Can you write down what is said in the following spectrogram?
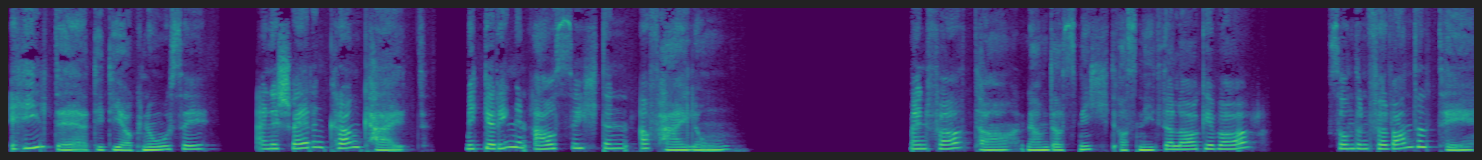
erhielt er die Diagnose einer schweren Krankheit mit geringen Aussichten auf Heilung. Mein Vater nahm das nicht als Niederlage wahr, sondern verwandelte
